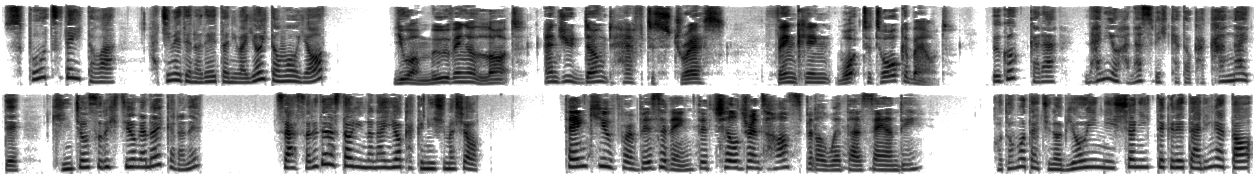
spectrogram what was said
スポーツデートは初めてのデートには良いと思うよ。You are moving a lot and you don't have to stress thinking what to talk about. 動くから何を話すべきかとか考えて緊張する必要がないからね。さあ、それではストーリーの内容を確認しましょう。Thank you for visiting the children's hospital with us, Andy. 子供たちの病院に一緒に行ってくれてありがとう、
